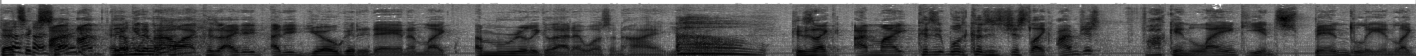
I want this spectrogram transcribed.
That's exciting. I'm thinking of willing- how I because I did I did yoga today and I'm like I'm really glad I wasn't high at yoga Oh. because like I might because it well because it's just like I'm just fucking lanky and spindly and like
